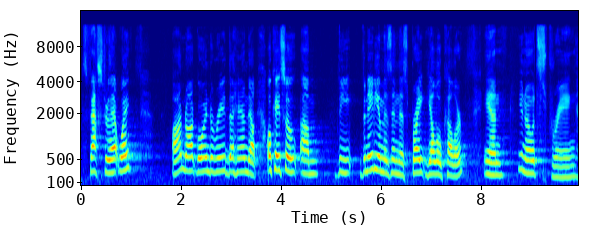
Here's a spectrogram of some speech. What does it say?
It's faster that way. I'm not going to read the handout. Okay, so um, the vanadium is in this bright yellow color, and you know, it's spring.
